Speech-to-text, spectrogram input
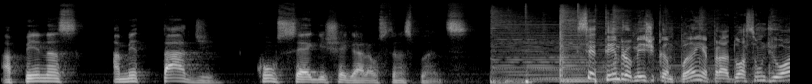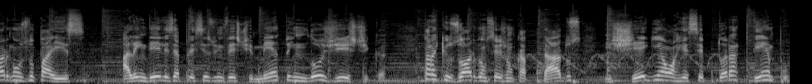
apenas a metade consegue chegar aos transplantes. Setembro é o mês de campanha para a doação de órgãos no país. Além deles, é preciso investimento em logística para que os órgãos sejam captados e cheguem ao receptor a tempo,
